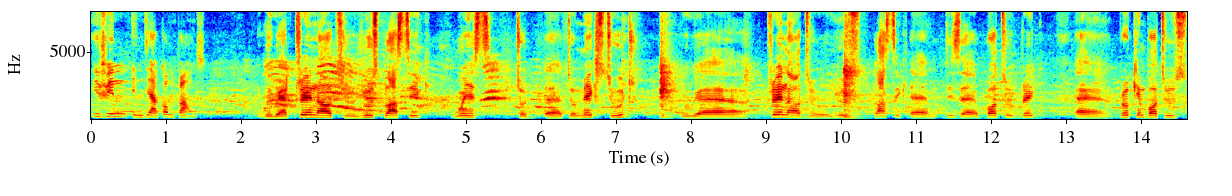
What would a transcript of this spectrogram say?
even in their compounds. We were trained how to use plastic waste to, uh, to make stood. We were trained how to use plastic, um, these uh, bottle break, uh, broken bottles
